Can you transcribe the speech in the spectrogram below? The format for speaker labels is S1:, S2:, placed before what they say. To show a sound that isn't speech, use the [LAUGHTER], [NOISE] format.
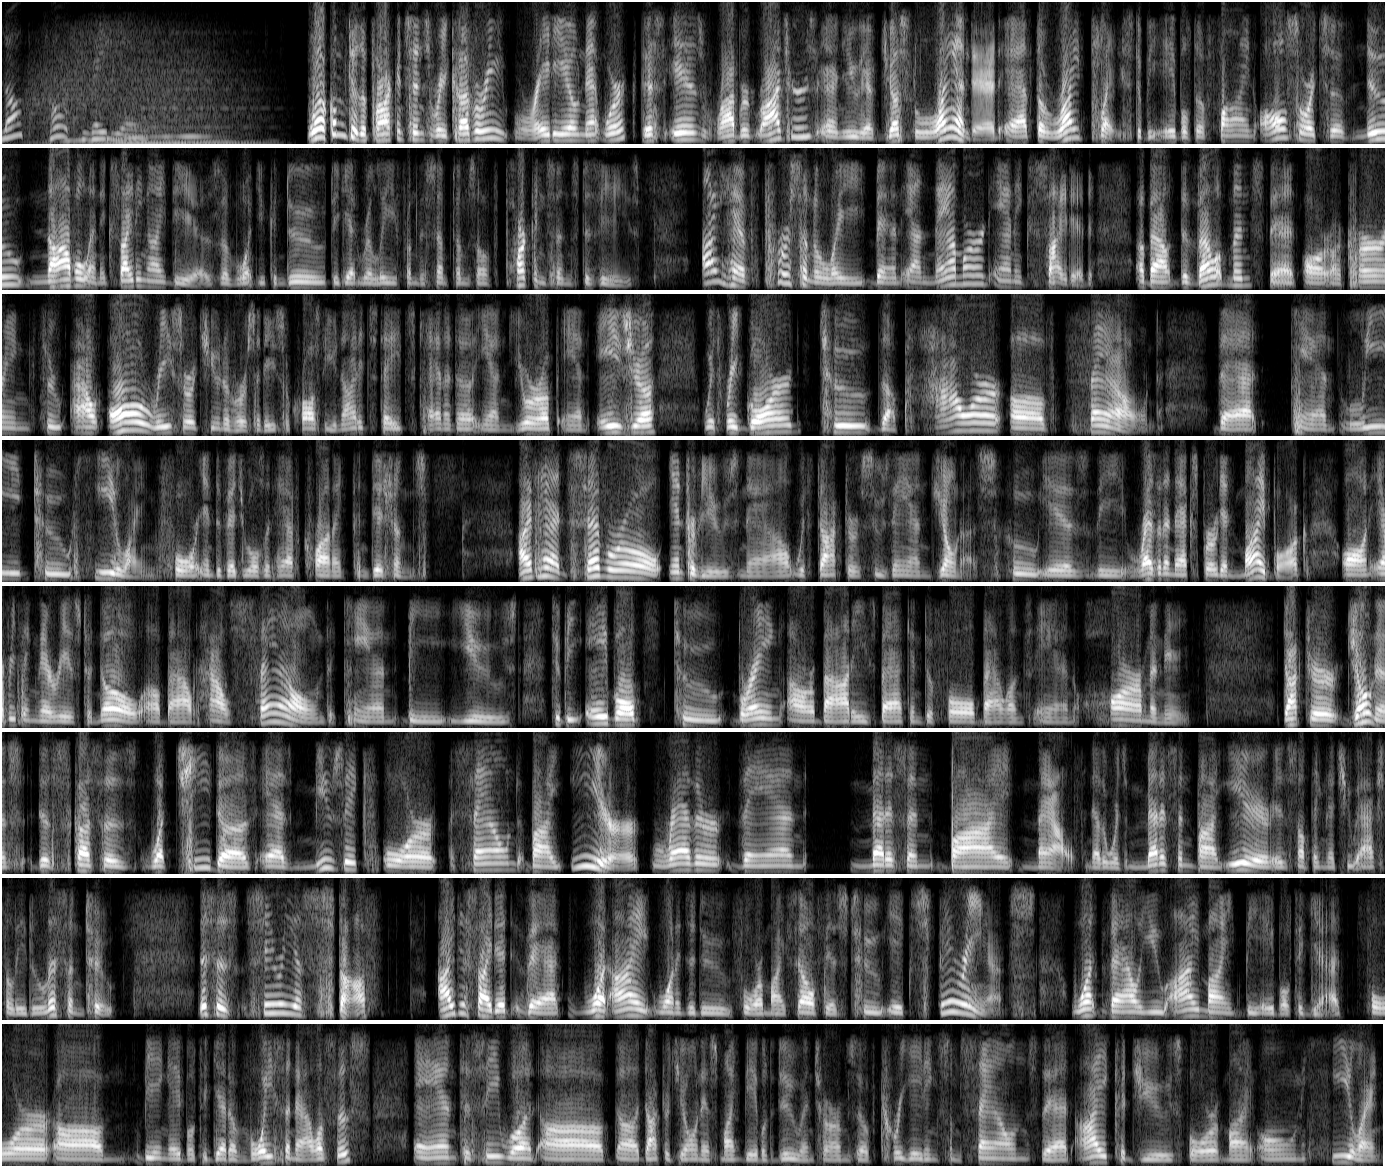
S1: Blog Talk Radio.
S2: Welcome to the Parkinson's Recovery Radio Network. This is Robert Rogers, and you have just landed at the right place to be able to find all sorts of new, novel, and exciting ideas of what you can do to get relief from the symptoms of Parkinson's disease. I have personally been enamored and excited about developments that are occurring throughout all research universities across the United States, Canada, and Europe and Asia with regard to the power of sound that can lead to healing for individuals that have chronic conditions. I've had several interviews now with Dr. Suzanne Jonas, who is the resident expert in my book on everything there is to know about how sound can be used to be able to bring our bodies back into full balance and harmony. Dr. Jonas discusses what she does as music or sound by ear rather than medicine by mouth. In other words, medicine by ear is something that you actually listen to. This is serious stuff. I decided that what I wanted to do for myself is to experience what value I might be able to get for um, being able to get a voice analysis and to see what uh, uh, Dr. Jonas might be able to do in terms of creating some sounds that I could use for my own healing.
